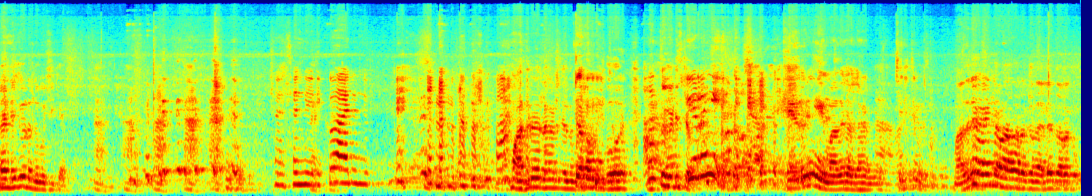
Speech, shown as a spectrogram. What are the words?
കൂടെ ഒന്ന് മധുരമെല്ലാം കൂടി ചെന്ന് ഒത്തു പിടിച്ചോ ഇറങ്ങി മധുരമെല്ലാം ചിരിച്ചു മധുരം വേണ്ട വാ തുറക്കുന്നത് അല്ലേ തുറക്കും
